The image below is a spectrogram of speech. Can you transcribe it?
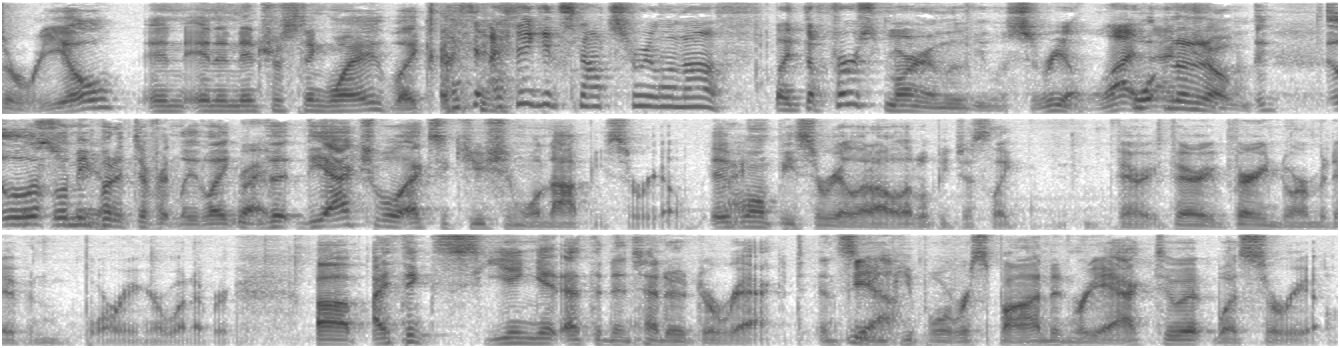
surreal in, in an interesting way. Like I, I, th- I think it's not surreal enough. Like the first Mario movie was surreal. Live Well, no, no, no. Let, let me put it differently. Like Right. the, the actual execution will not be surreal. It Right. won't be surreal at all. It'll be just like very, very, very normative and boring or whatever. Uh, I think seeing it at the Nintendo Direct and seeing Yeah. people respond and react to it was surreal.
